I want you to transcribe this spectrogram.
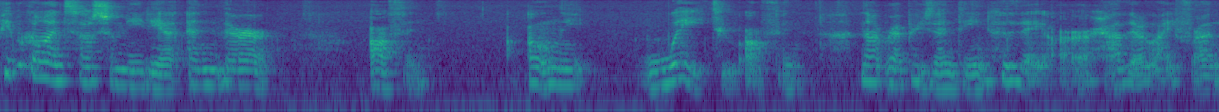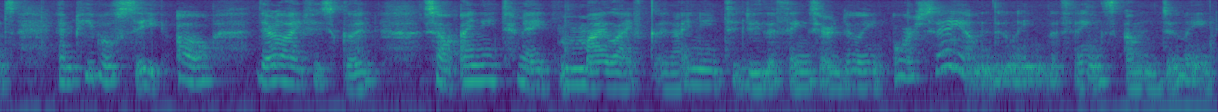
People go on social media and they're often, only way too often, not representing who they are or how their life runs. And people see, oh, their life is good, so I need to make my life good. I need to do the things they're doing, or say I'm doing the things I'm doing.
